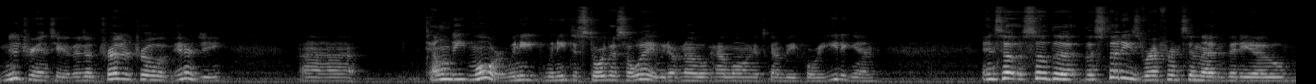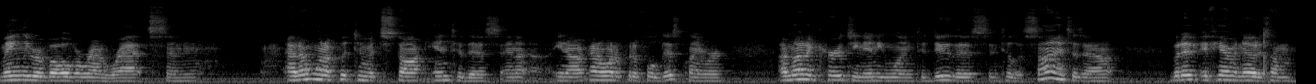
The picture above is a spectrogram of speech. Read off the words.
nutrients here, there's a treasure trove of energy. Uh, tell them to eat more. We need, we need to store this away. We don't know how long it's going to be before we eat again. And so, so the, the studies referenced in that video mainly revolve around rats, and I don't want to put too much stock into this. And I, you know, I kind of want to put a full disclaimer. I'm not encouraging anyone to do this until the science is out. But if, if you haven't noticed, I'm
